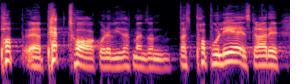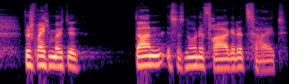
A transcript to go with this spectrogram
Pop, äh, Pep-Talk oder wie sagt man, so ein, was populär ist, gerade besprechen möchte, dann ist es nur eine Frage der Zeit.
